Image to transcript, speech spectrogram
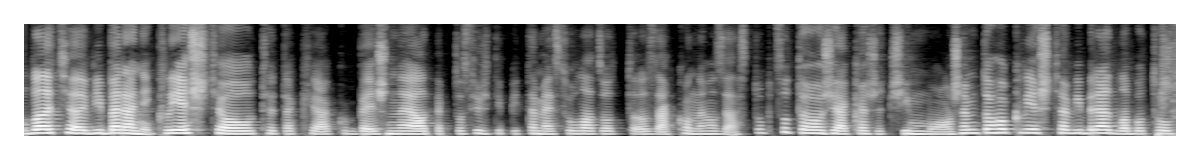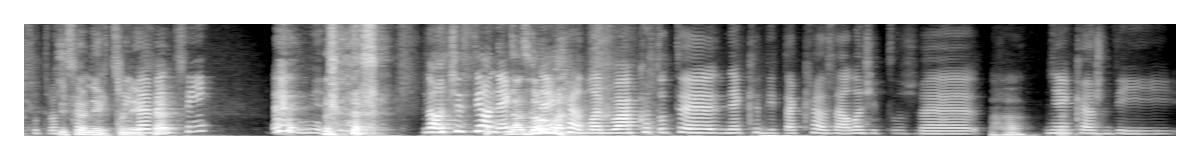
lete vyberanie kliešťov, to je také ako bežné, ale tak to si vždy pýtame súhlas od zákonného zástupcu toho žiaka, že či môžem toho kliešťa vybrať, lebo to sú troška citlivé veci. No, či si ho nechcú nechať, lebo ako toto je niekedy taká záležitosť, že Aha, nie každý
